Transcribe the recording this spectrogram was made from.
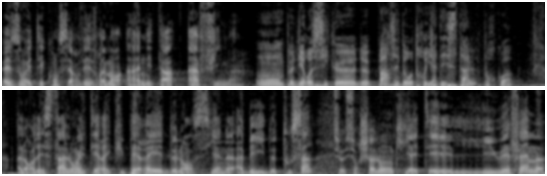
elles ont été conservées vraiment à un état infime. On peut dire aussi que de part et d'autre, il y a des stalles. Pourquoi? Alors les stalles ont été récupérées de l'ancienne abbaye de Toussaint sur, Chalon qui a été l'IUFM.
